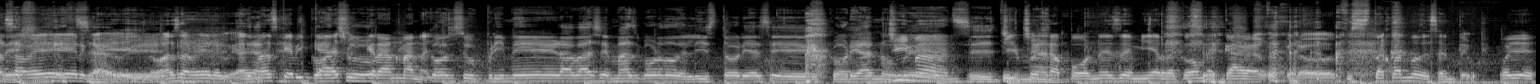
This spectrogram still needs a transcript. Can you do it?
vas a ver, güey. Lo vas a ver, güey. Además, Kevin Cash, su- un gran manager. Con su primera base más gordo de la historia, ese coreano. G-Man. Sí, G-Man. Japonés de mierda. Cómo me caga, güey. Pero pues, está jugando decente, güey. Oye,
